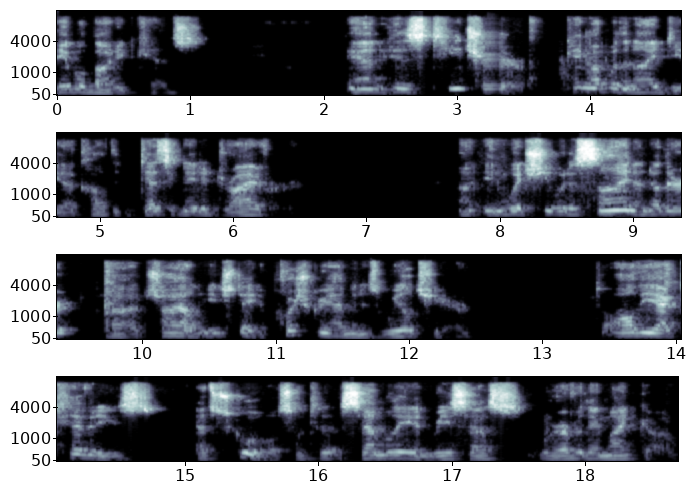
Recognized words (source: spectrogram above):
able-bodied kids. And his teacher came up with an idea called the designated driver, uh, in which she would assign another uh, child each day to push Graham in his wheelchair to all the activities at school, so to assembly and recess, wherever they might go.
